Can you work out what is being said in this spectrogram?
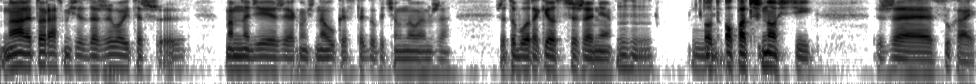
No ale to raz mi się zdarzyło i też y, mam nadzieję, że jakąś naukę z tego wyciągnąłem, że, że to było takie ostrzeżenie Mhm. od opatrzności, że słuchaj,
